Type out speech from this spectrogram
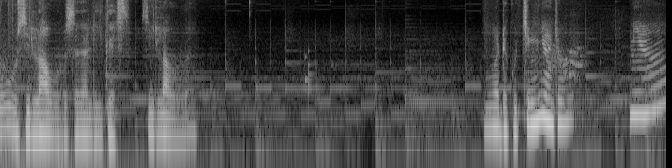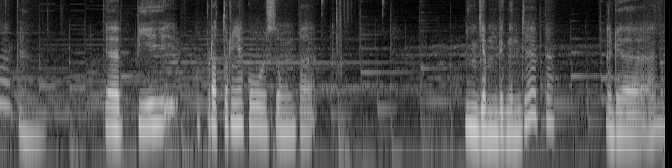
oh silau sekali guys silau oh ada kucingnya coba miau tapi operatornya kosong pak pinjam dengan siapa ada anu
